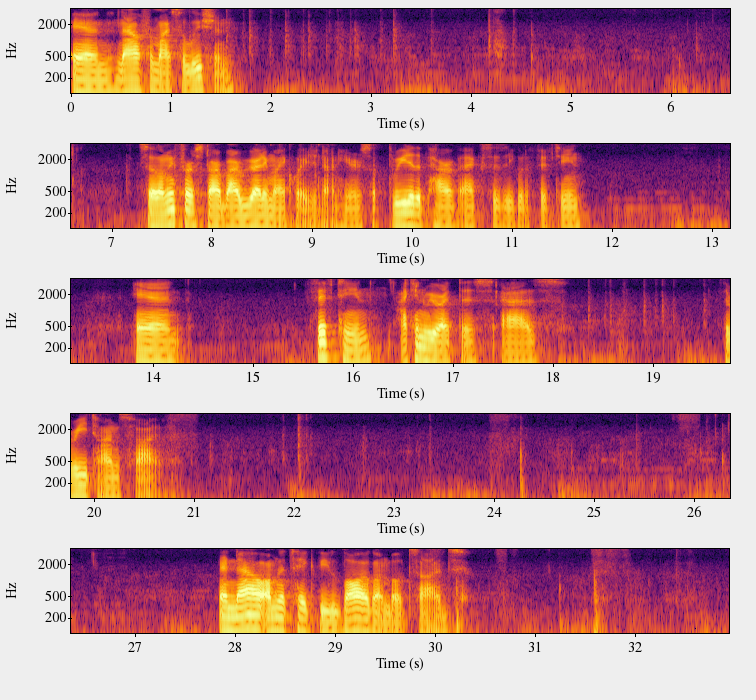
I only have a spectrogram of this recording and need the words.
And now for my solution. So let me first start by rewriting my equation down here. So 3 to the power of x is equal to 15. And 15, I can rewrite this as 3 times 5. And now I'm going to take the log on both sides.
